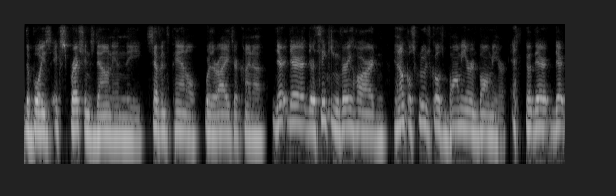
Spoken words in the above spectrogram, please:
the boys expressions down in the seventh panel where their eyes are kind of they're they're they're thinking very hard and, and Uncle Scrooge goes balmier and balmier. And you they're they're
